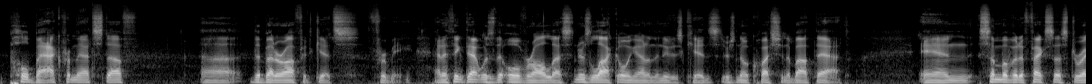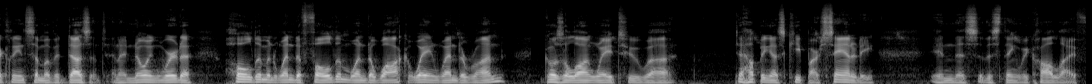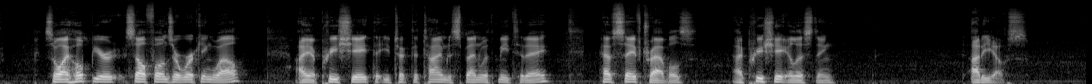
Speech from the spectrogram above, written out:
pull back from that stuff, uh, the better off it gets for me. And I think that was the overall lesson. There's a lot going on in the news, kids. There's no question about that. And some of it affects us directly and some of it doesn't. And knowing where to hold them and when to fold them, when to walk away and when to run, goes a long way to uh, to helping us keep our sanity in this this thing we call life. So I hope your cell phones are working well. I appreciate that you took the time to spend with me today. Have safe travels. I appreciate you listening. Adios.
